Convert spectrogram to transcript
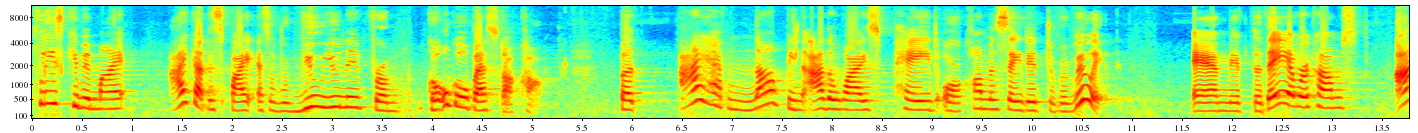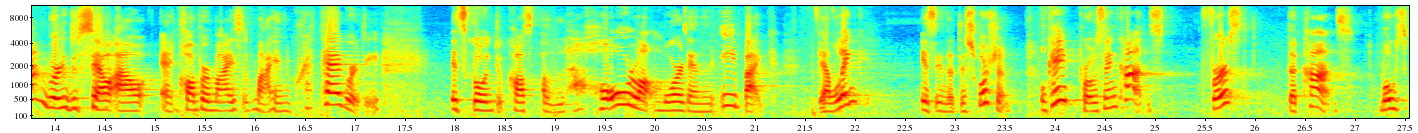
Please keep in mind, I got this bike as a review unit from gogobest.com, but I have not been otherwise paid or compensated to review it. And if the day ever comes, I'm willing to sell out and compromise my integrity. It's going to cost a whole lot more than an e-bike. The link is in the description. Okay, pros and cons. First, the cons. Most,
